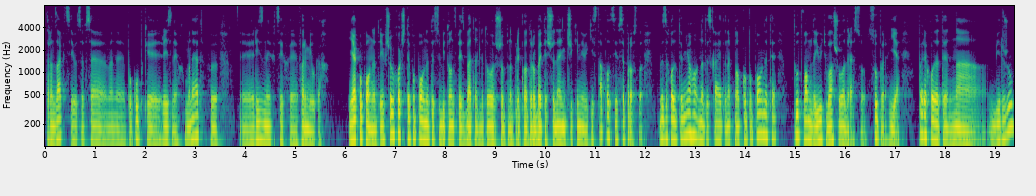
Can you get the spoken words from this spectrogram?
транзакції, це все в мене покупки різних монет в е, різних цих е, фармілках. Як поповнити? Якщо ви хочете поповнити собі тон Space Beta для того, щоб, наприклад, робити щоденні чекіни в якійсь тапалці, все просто. Ви заходите в нього, натискаєте на кнопку Поповнити, тут вам дають вашу адресу. Супер, є. Переходите на біржу.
